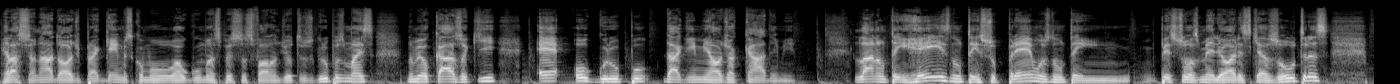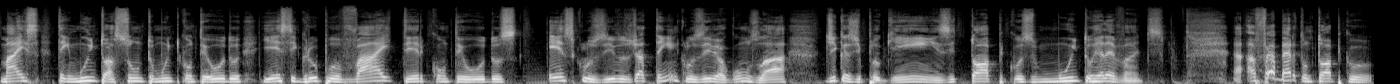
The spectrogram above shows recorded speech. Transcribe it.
relacionado ao áudio para games, como algumas pessoas falam de outros grupos, mas no meu caso aqui é o grupo da Game Audio Academy. Lá não tem reis, não tem supremos, não tem pessoas melhores que as outras, mas tem muito assunto, muito conteúdo e esse grupo vai ter conteúdos exclusivos, já tem inclusive alguns lá, dicas de plugins e tópicos muito relevantes. Ah, foi aberto um tópico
